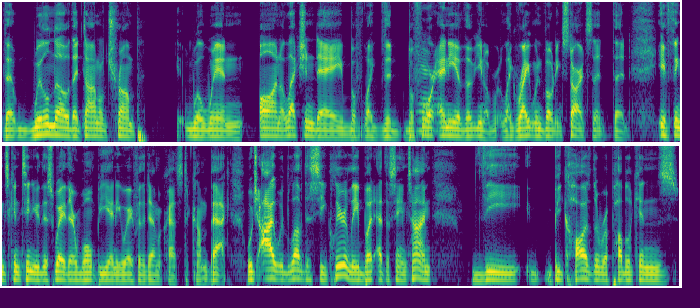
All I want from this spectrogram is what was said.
that we'll know that Donald Trump will win on election day, like the before Yeah. any of the you know like right when voting starts. That that if things continue this way, there won't be any way for the Democrats to come back, which I would love to see clearly. But at the same time, the because the Republicans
